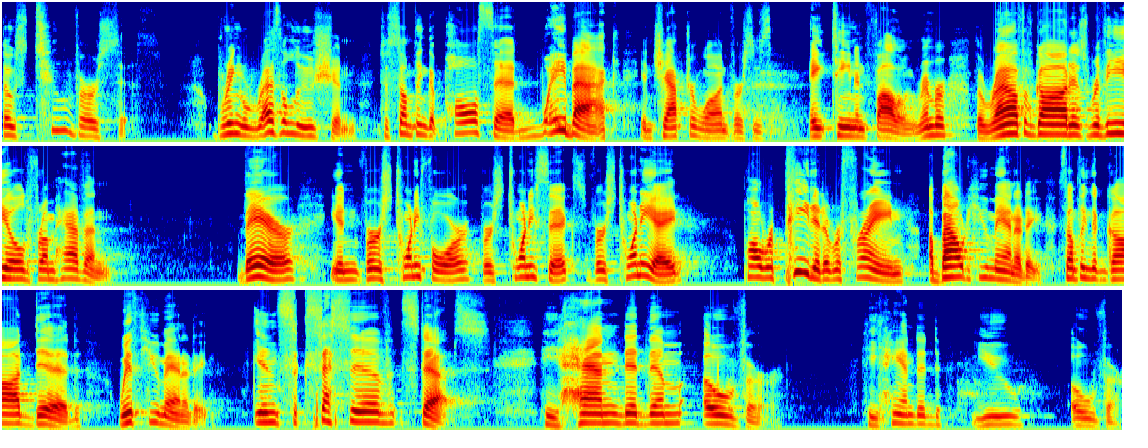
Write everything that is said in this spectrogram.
those two verses bring resolution to something that Paul said way back in chapter 1, verses 18 and following. Remember, the wrath of God is revealed from heaven. There, in verse 24, verse 26, verse 28, Paul repeated a refrain about humanity, something that God did with humanity in successive steps. He handed them over. He handed you over.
